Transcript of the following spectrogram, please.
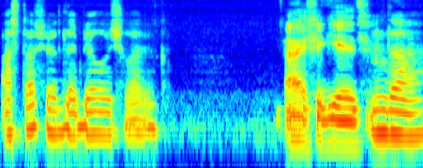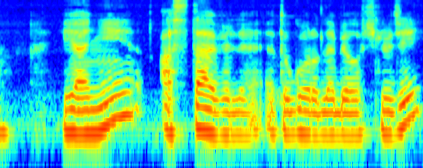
оставь ее для белого человека. Офигеть. Да. И они оставили эту гору для белых людей,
